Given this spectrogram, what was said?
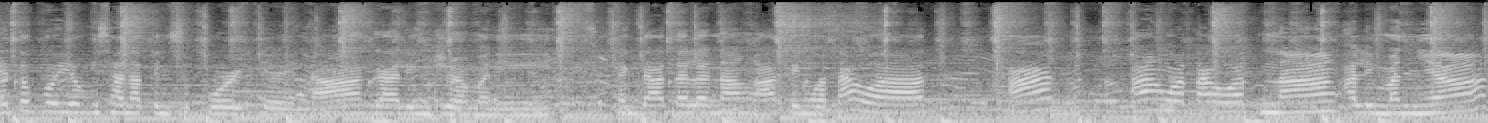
Ito po yung isa nating supporter na galing Germany. Nagdadala ng ating watawat at ang watawat ng Alemanya.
